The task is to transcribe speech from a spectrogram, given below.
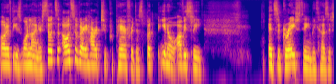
All of these one-liners. So it's also very hard to prepare for this. But you know, obviously, it's a great thing because it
